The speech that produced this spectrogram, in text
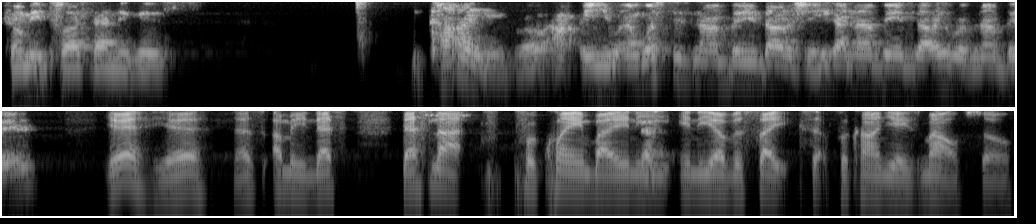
Feel me? Plus that niggas Kanye, bro. I, and, you, and what's this nine billion dollar shit? He got nine billion dollars. He worth nine billion. Yeah, yeah. That's I mean that's that's not proclaimed by any That's- any other site except for Kanye's mouth. So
